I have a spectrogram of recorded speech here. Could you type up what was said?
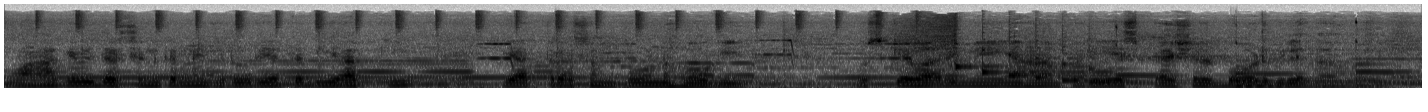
वहाँ के भी दर्शन करने ज़रूरी है तभी आपकी यात्रा संपूर्ण होगी। उसके बारे में यहाँ पर ये स्पेशल बोर्ड भी लगा हुआ है।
